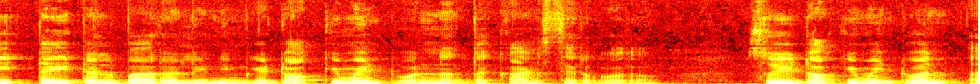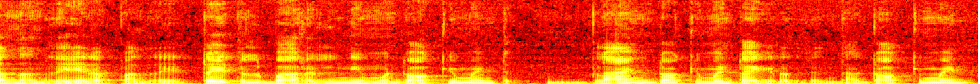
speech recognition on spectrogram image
ಈ ಟೈಟಲ್ ಬಾರಲ್ಲಿ ನಿಮಗೆ ಡಾಕ್ಯುಮೆಂಟ್ ಒನ್ ಅಂತ ಕಾಣಿಸ್ತಿರ್ಬೋದು. ಸೊ ಈ ಡಾಕ್ಯುಮೆಂಟ್ ಒನ್ ಅನ್ನಂದರೆ ಏನಪ್ಪ ಅಂದರೆ ಟೈಟಲ್ ಬಾರಲ್ಲಿ ನಿಮ್ಮ ಡಾಕ್ಯುಮೆಂಟ್ ಬ್ಲ್ಯಾಂಕ್ ಡಾಕ್ಯುಮೆಂಟ್ ಆಗಿರೋದ್ರಿಂದ ಡಾಕ್ಯುಮೆಂಟ್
